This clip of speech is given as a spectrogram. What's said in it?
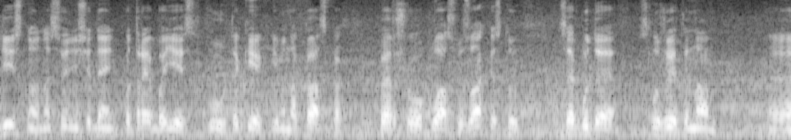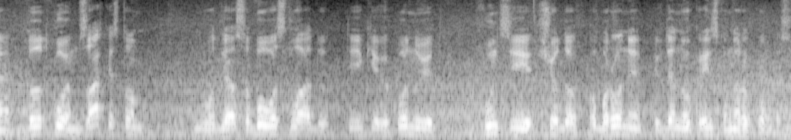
дійсно на сьогоднішній день потреба є у таких іменно касках першого класу захисту. Це буде служити нам е, додатковим захистом для особового складу, ті, які виконують функції щодо оборони південно-українського енергокомплексу.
